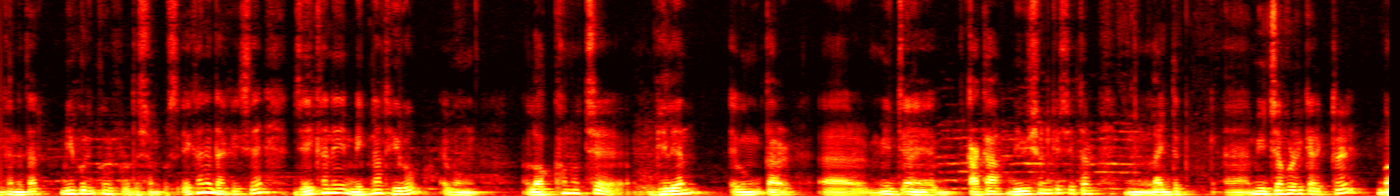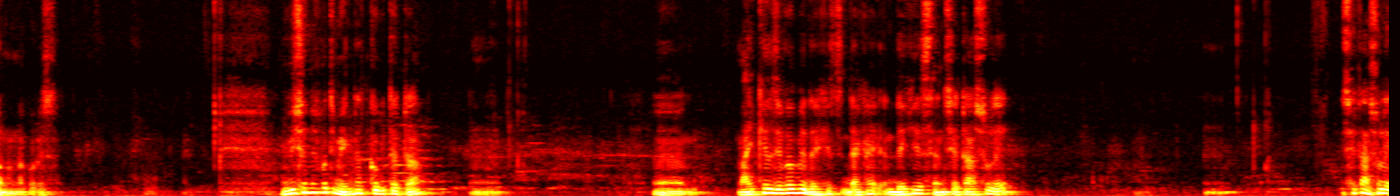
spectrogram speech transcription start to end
এখানে তার বিপরীতভাবে প্রদর্শন করছে। এখানে দেখাইছে যে এখানে মেঘনাথ হিরো এবং লক্ষণ হচ্ছে ভিলেন এবং তার কাকা বিভীষণকে সে তার লাইক দ্যাট মির্জাফরের ক্যারেক্টারে বর্ণনা করেছে। বিভীষণের প্রতি মেঘনাথ কবিতাটা মাইকেল যেভাবে দেখে, দেখায়, দেখিয়েছেন, সেটা আসলে সেটা আসলে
